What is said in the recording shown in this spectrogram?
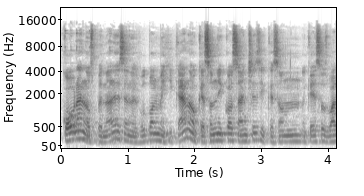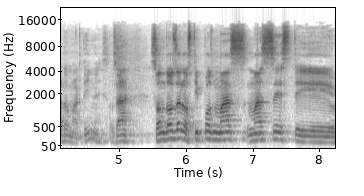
cobran los penales en el fútbol mexicano, que son Nico Sánchez y que son que es Osvaldo Martínez. O sea, son dos de los tipos más más este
